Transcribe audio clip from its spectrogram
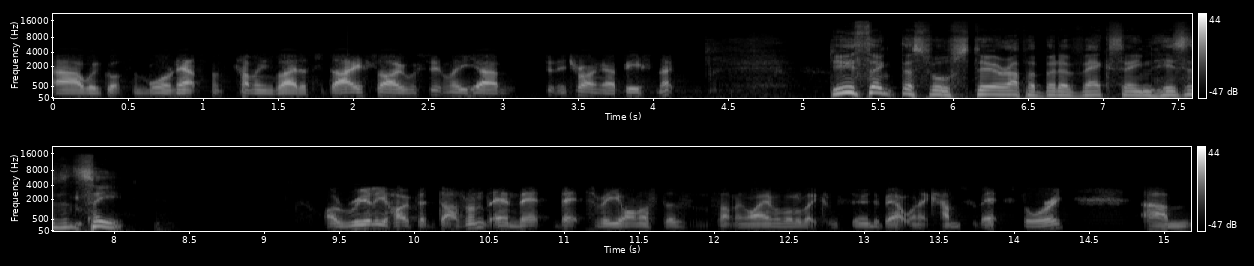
Uh, we've got some more announcements coming later today, so we're certainly um, certainly trying our best, Nick. Do you think this will stir up a bit of vaccine hesitancy I really hope it doesn't, and that, that to be honest, is something I am a little bit concerned about when it comes to that story. Um,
